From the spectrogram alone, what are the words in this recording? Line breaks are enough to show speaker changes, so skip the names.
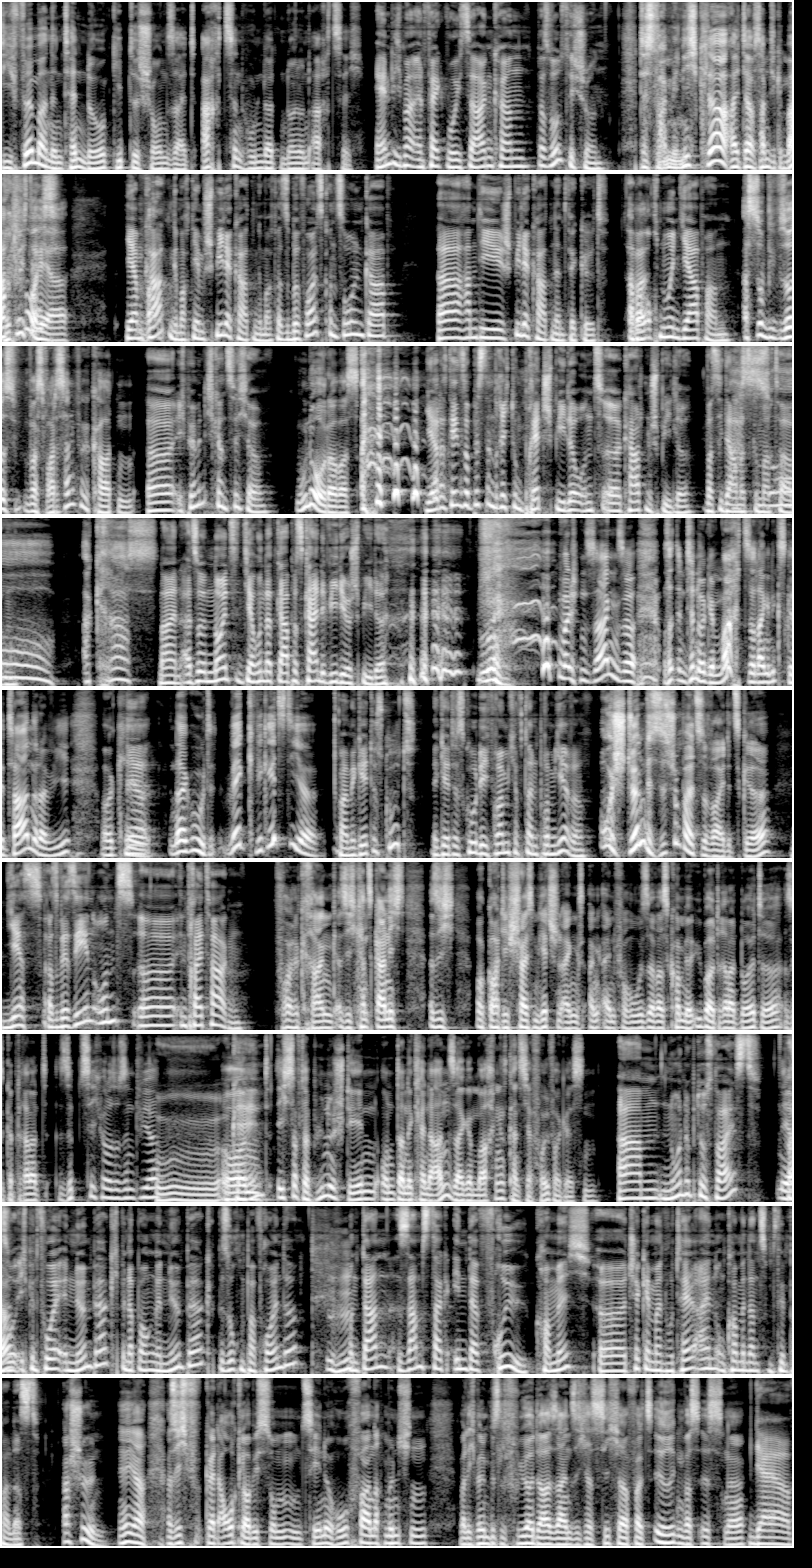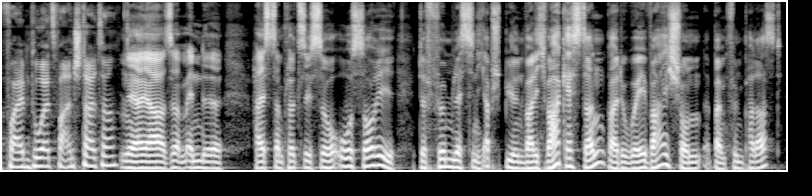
Die Firma Nintendo gibt es schon seit 1889.
Endlich mal ein Fact, wo ich sagen kann, das wusste ich schon.
Das war mir nicht klar, Alter. Was haben die gemacht
Wirklich
vorher?
Die haben Karten gemacht, die haben Spielekarten gemacht. Also bevor es Konsolen gab, äh, haben die Spielekarten entwickelt. Aber,
Aber-
auch nur in Japan.
Ach so, wie, was war das dann für Karten?
Äh, ich bin mir nicht ganz sicher.
Uno oder was?
Ja, das ging so ein bisschen in Richtung Brettspiele und äh, Kartenspiele, was sie damals
Ach
gemacht
so.
haben.
Ah, krass.
Nein, also im 19. Jahrhundert gab es keine Videospiele.
Wollte schon sagen, so, was hat Nintendo gemacht? So lange nichts getan oder wie? Okay.
Ja.
Na gut. Vic, wie geht's dir?
Aber mir geht es gut. Mir geht es gut. Ich freue mich auf deine Premiere.
Oh, stimmt, es ist schon bald soweit jetzt, gell?
Yes. Also wir sehen uns äh, in drei Tagen.
Voll krank. Also ich kann es gar nicht, also ich, oh Gott, ich scheiß mich jetzt schon ein, ein, ein vor Hose, aber es kommen ja über 300 Leute, also ich glaube 370 oder so sind wir.
Uh, okay.
Und ich soll auf der Bühne stehen und dann eine kleine Ansage machen, das kannst du ja voll vergessen.
Ähm, nur damit du es weißt.
Ja.
Also ich bin vorher in Nürnberg, ich bin ab morgen in Nürnberg, besuche ein paar Freunde
Mhm.
und dann Samstag in der Früh komme ich, äh, checke in mein Hotel ein und komme dann zum Filmpalast.
Ach, schön. Ja, ja. Also ich werde auch, glaube ich, so um 10 Uhr hochfahren nach München, weil ich will ein bisschen früher da sein, sicher sicher, falls irgendwas ist, ne?
Ja, ja, vor allem du als Veranstalter.
Ja, ja, also am Ende heißt dann plötzlich so, oh, sorry, der Film lässt sich nicht abspielen, weil ich war gestern, by the way, war ich schon beim Filmpalast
